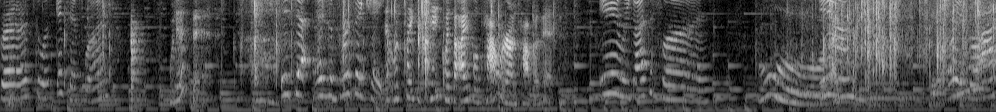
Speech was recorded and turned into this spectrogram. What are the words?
First, look at this one. What is it? A, birthday cake. It looks like a cake with the Eiffel Tower on top of it. And we got the one. Ooh, ice And cream. oh, we got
